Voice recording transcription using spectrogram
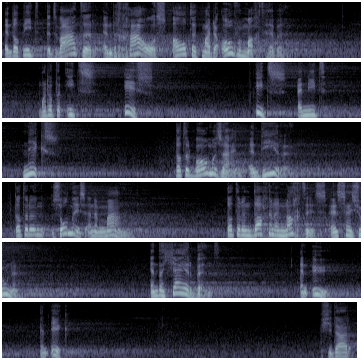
En dat niet het water en de chaos altijd maar de overmacht hebben. Maar dat er iets is. Iets en niet niks. Dat er bomen zijn en dieren. Dat er een zon is en een maan. Dat er een dag en een nacht is en seizoenen. En dat jij er bent. En u. En ik. Als je daar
